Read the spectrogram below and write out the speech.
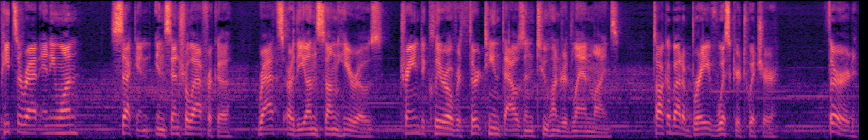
Pizza rat, anyone? Second, in Central Africa, rats are the unsung heroes, trained to clear over 13,200 landmines. Talk about a brave whisker twitcher. Third,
